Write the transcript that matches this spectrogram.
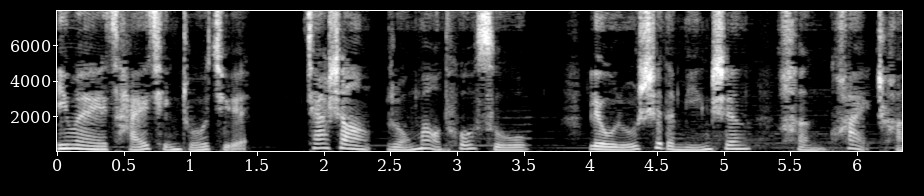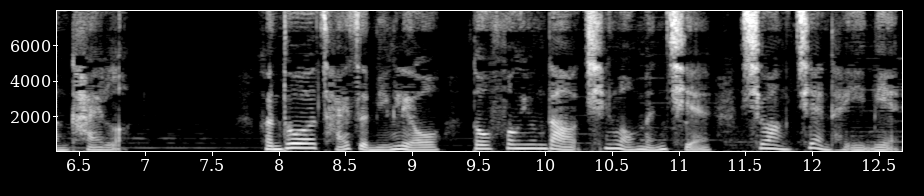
因为才情卓绝。加上容貌脱俗，柳如是的名声很快传开了。很多才子名流都蜂拥到青楼门前，希望见他一面。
